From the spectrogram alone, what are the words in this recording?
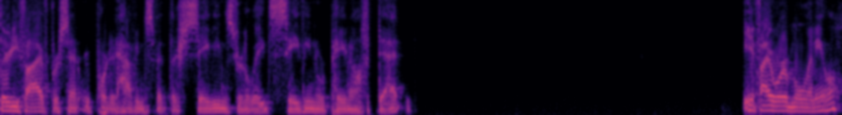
35% reported having spent their savings or delayed saving or paying off debt. If I were a millennial,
